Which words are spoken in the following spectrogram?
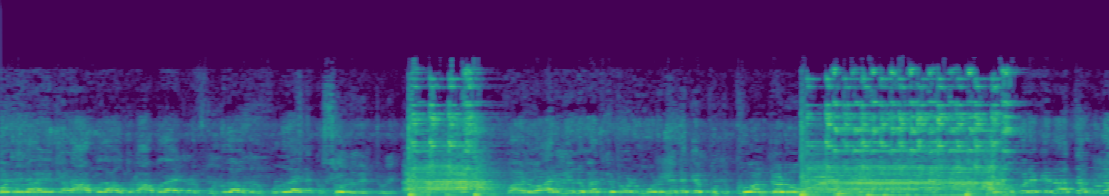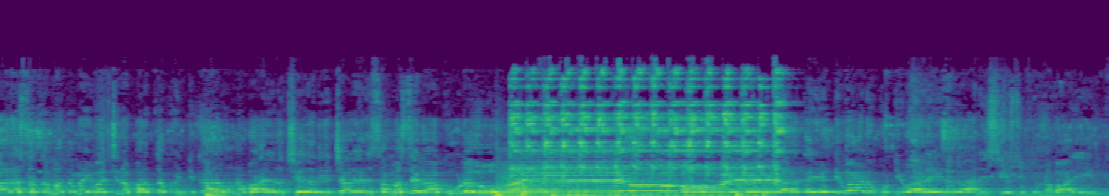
ఓటర్ తాగేకాడ ఆపు తాగుతాడు ఆపు తాగేకాడ ఫుల్ తాగుతాడు ఫుల్ తాగినాక సోళ్ళు పెట్టుడు. వాడు ఆరు నెలలు బతికేటోడు మూడు నెలలకే పుట్టుకో అంటాడు. అందుకొరకే నా తల్లులారా సతమతమై వచ్చిన భర్తకు ఇంటికాడ ఉన్న భార్యను చేదతీర్చాలి కానీ సమస్య కాకూడదు భరత ఎట్టివాడు గుడ్డివాడైనా గాని చేసుకున్న భార్య ఇంత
